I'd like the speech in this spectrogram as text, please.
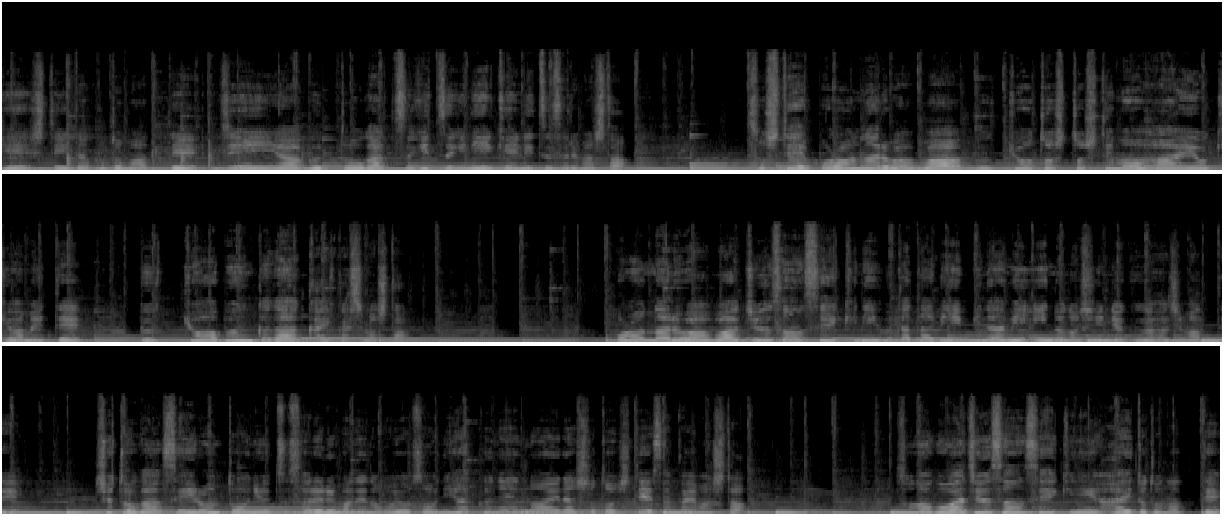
帰依していたこともあって寺院や仏塔が次々に建立されました。そしてポロナルワは仏教都市としても繁栄を極めて仏教文化が開花しました。ポロナルワは13世紀に再び南インドの侵略が始まって首都がセイロン島に移されるまでのおよそ200年の間首都として栄えました。その後は13世紀に廃都となって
